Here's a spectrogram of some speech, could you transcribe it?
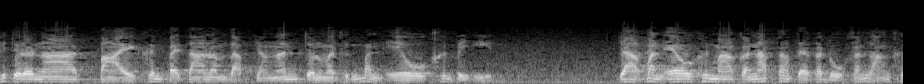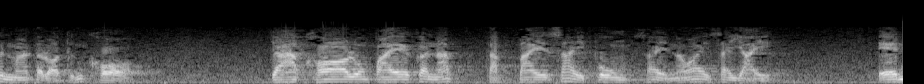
พิจารณาตายขึ้นไปตามลำดับอย่างนั้นจนมาถึงบั้นเอวขึ้นไปอีก จากบั้นเอวขึ้นมาก็นับตั้งแต่กระดูกสันหลังขึ้นมาตลอดถึงคอ จากคอลงไปก็นับตับไตไส้พุงไส้น้อยไส้ใหญ่ เอ็น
